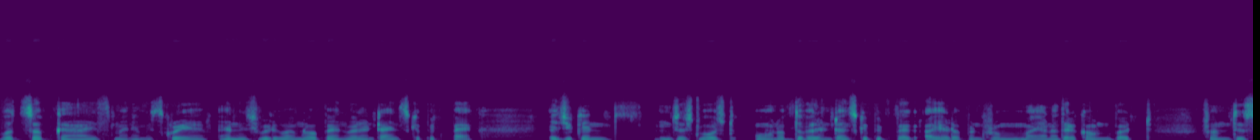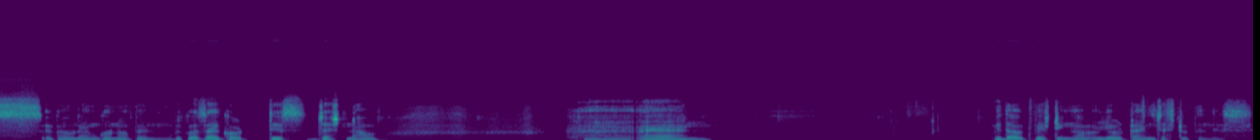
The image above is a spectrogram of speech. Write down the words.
What's up guys, my name is Grave and in this video I'm gonna open Valentine's Cupid pack. As you can just watched one of the Valentine's Cupid pack I had opened from my another account but from this account I'm gonna open because I got this just now uh, and without wasting your time just open this.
